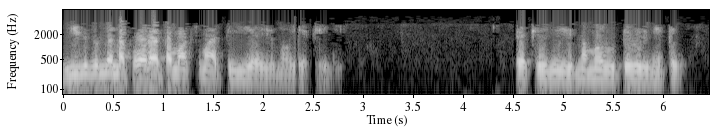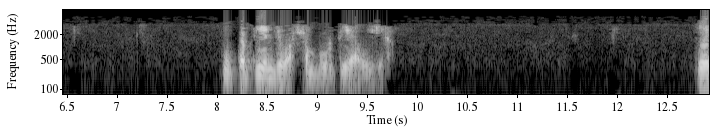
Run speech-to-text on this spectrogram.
ജീവിതം തന്നെ പോരാട്ടമാക്കി മാറ്റുകയായിരുന്നു A K G. A K G നമ്മൾ വിട്ടുപിരിഞ്ഞിട്ട് മുപ്പത്തിയഞ്ച് വർഷം പൂർത്തിയാവുകയാണ്. എ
